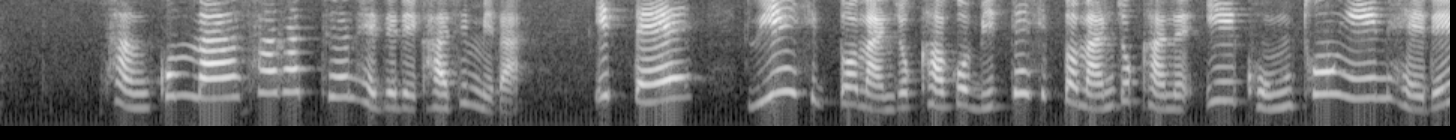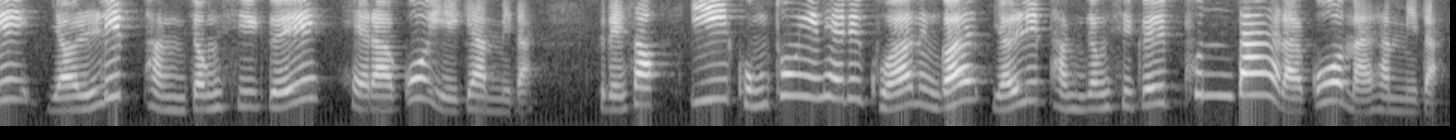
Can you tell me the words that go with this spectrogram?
3,4 같은 해들을 가집니다. 이때 위의 식도 만족하고 밑의 식도 만족하는 이 공통인 해를 연립 방정식의 해라고 얘기합니다. 그래서 이 공통인 해를 구하는 걸 연립 방정식을 푼다라고 말합니다.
